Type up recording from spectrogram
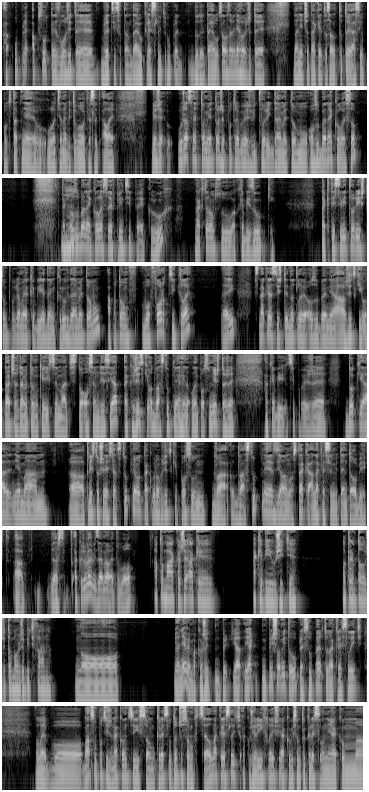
a úplne absolútne zložité veci sa tam dajú kresliť, úplne do detailu. Samozrejme nehovorím, že to je na niečo takéto, toto je asi podstatne uletené, by to bolo kresliť, ale vieš, že úžasné v tom je to, že potrebuješ vytvoriť, dajme tomu, ozubené koleso. Tak mm. ozubené koleso je v princípe kruh, na ktorom sú ako keby zúbky. Tak ty si vytvoríš v tom programe ako keby jeden kruh, dajme tomu, a potom vo for cykle hej, si nakreslíš tie jednotlivé ozubenia a vždy ich otáčaš, dáme tomu, keď ich chcem mať 180, tak vždy o 2 stupne len posunieš to, že a keby si povieš, že dokiaľ nemám 360 stupňov, tak urob vždy posun 2, 2 stupne, vzdialenosť taká a nakreslím mi tento objekt. A akože veľmi zaujímavé to bolo. A to má akože aké, aké využitie? Okrem toho, že to môže byť fan. No, ja neviem, akože ja, ja, prišlo mi to úplne super to nakresliť, lebo mal som pocit, že na konci som kreslil to, čo som chcel nakresliť, akože rýchlejšie, ako by som to kreslil v nejakom uh,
